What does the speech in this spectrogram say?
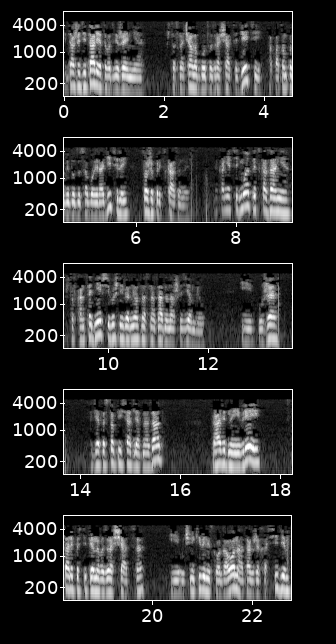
И даже детали этого движения, что сначала будут возвращаться дети, а потом поведут за собой родителей, тоже предсказаны. Наконец, седьмое предсказание, что в конце дней Всевышний вернет нас назад на нашу землю. И уже где-то 150 лет назад праведные евреи стали постепенно возвращаться и ученики Вильнинского Гаона, а также Хасидим,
